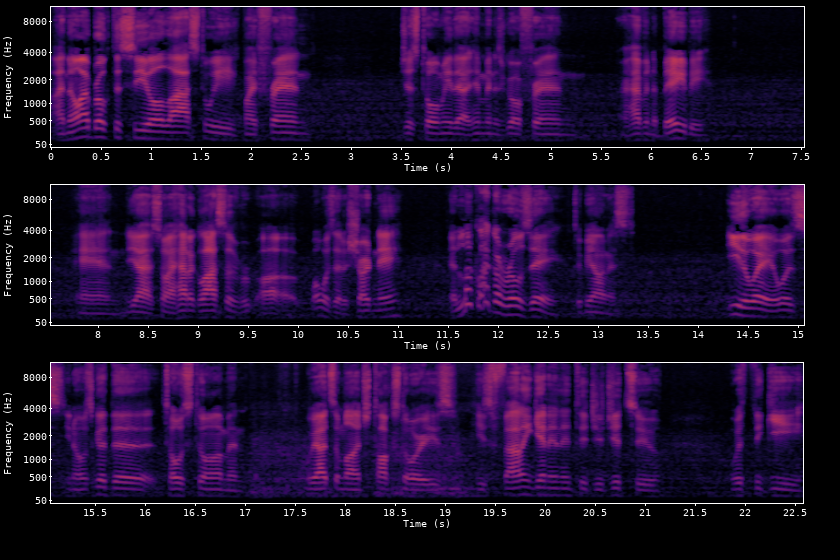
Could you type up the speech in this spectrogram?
I know I broke the seal last week. My friend just told me that him and his girlfriend are having a baby. And yeah, so I had a glass of, uh, what was it, a Chardonnay? It looked like a rose, to be honest. Either way, it was, you know, it was good to toast to him and we had some lunch, talk stories. He's finally getting into jujitsu with the gi,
